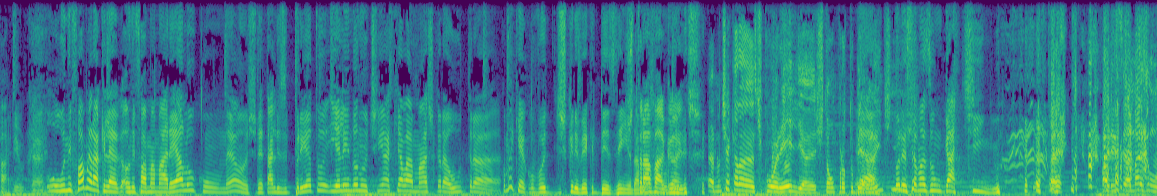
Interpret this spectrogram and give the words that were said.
Pariu, cara. O uniforme era aquele uniforme amarelo com, né, uns detalhes em preto e ele ainda não tinha aquela máscara ultra... Como é que é que eu vou descrever aquele desenho da máscara Extravagante. É, não tinha aquelas, tipo, orelhas tão protuberantes. É, parecia mais um gatinho. Parecia mais um,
